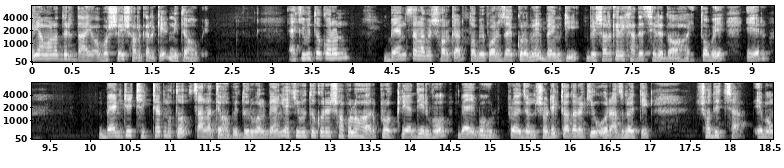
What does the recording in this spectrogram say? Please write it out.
এই আমানতের দায় অবশ্যই সরকারকে নিতে হবে। একীভূতকরণ ব্যাংক চালাবে সরকার, তবে পর্যায়ক্রমে ব্যাংকটি বেসরকারি খাতে ছেড়ে দেওয়া হয়। তবে এর ব্যাংকটি ঠিকঠাক মতো চালাতে হবে। দুর্বল ব্যাংক একীভূত করে সফল হওয়ার প্রক্রিয়া দীর্ঘ, ব্যয়বহুল। প্রয়োজন সঠিক তদারকি ও রাজনৈতিক সদিচ্ছা এবং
